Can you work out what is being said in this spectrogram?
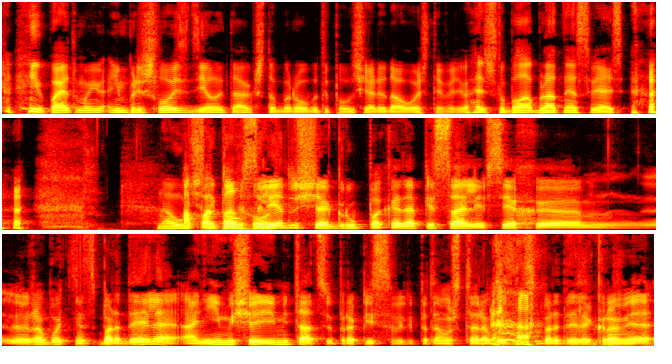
и поэтому им пришлось сделать так, чтобы роботы получали удовольствие, понимаете, чтобы была обратная связь. Научный а потом подход. следующая группа, когда писали всех э, работниц борделя, они им еще и имитацию прописывали, потому что работницы борделя, кроме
